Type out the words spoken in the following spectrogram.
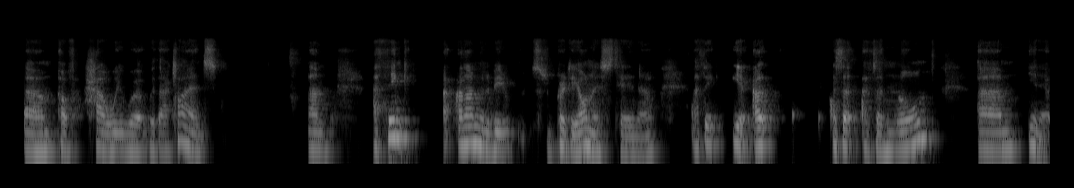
um, of how we work with our clients. Um, I think and I'm going to be sort of pretty honest here now. I think you know, as a as a norm, um, you know,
